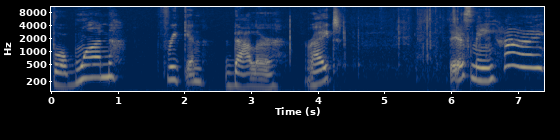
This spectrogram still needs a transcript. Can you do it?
for one freaking dollar, right? There's me. Hi.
